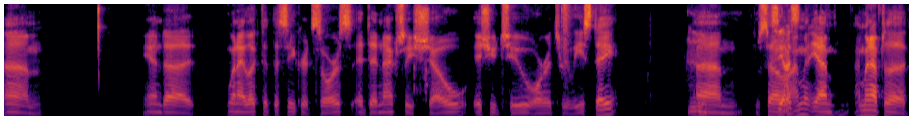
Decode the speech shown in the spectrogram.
Um and uh when I looked at the secret source, it didn't actually show issue 2 or its release date. Mm. Um so I s- I'm gonna yeah, I'm, I'm gonna have to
